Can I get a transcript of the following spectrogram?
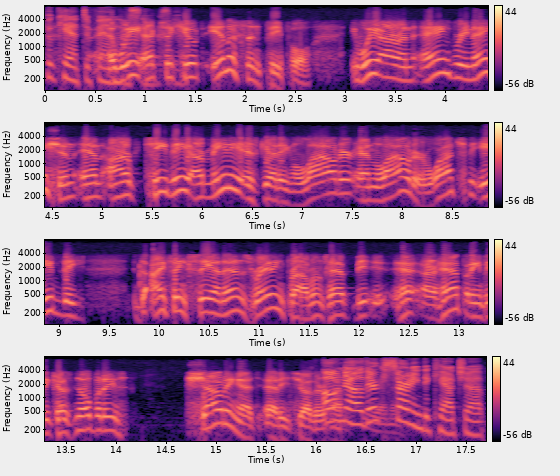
Who can't defend And we execute innocent people. We are an angry nation, and our TV, our media is getting louder and louder. Watch the evening. I think CNN's rating problems have be, ha, are happening because nobody's shouting at, at each other. Oh no, they're CNN. starting to catch up.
